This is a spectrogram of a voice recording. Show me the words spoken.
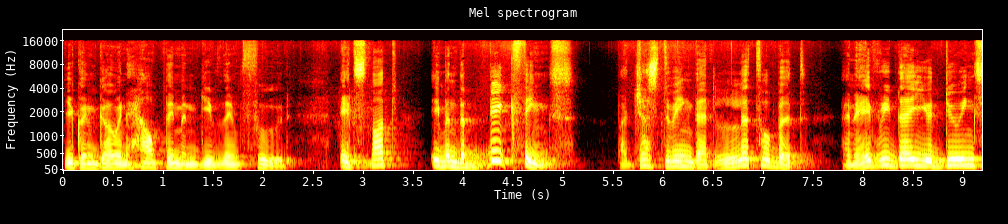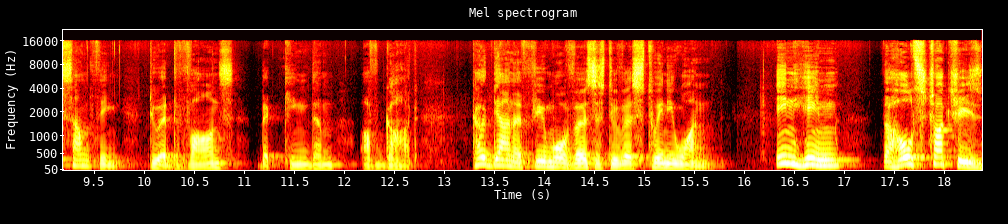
you can go and help them and give them food. It's not even the big things, but just doing that little bit. And every day you're doing something to advance the kingdom of God. Go down a few more verses to verse 21. In him, the whole structure is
